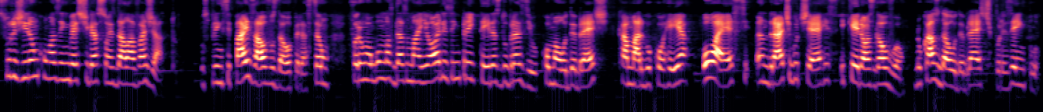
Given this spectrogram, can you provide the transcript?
surgiram com as investigações da Lava Jato. Os principais alvos da operação foram algumas das maiores empreiteiras do Brasil, como a Odebrecht, Camargo Correia, OAS, Andrade Gutierrez e Queiroz Galvão. No caso da Odebrecht, por exemplo,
